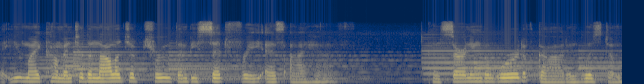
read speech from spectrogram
That you might come into the knowledge of truth and be set free as I have concerning the word of God and wisdom,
